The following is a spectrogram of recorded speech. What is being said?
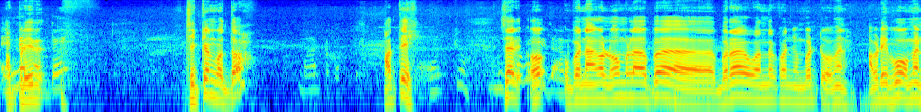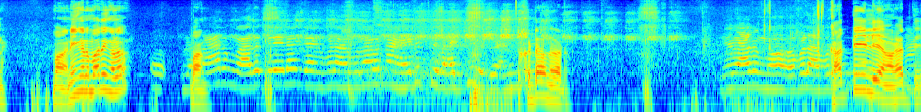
அப்படி சிக்கன் கொத்தோ? அத்தி. சரி ஓ இப்போ நாங்கள் நோம்பலாக இப்போ பிறகு வந்து கொஞ்சம் வெட்டுவோமே அப்படியே போவோமே வாங்க நீங்களும் பாருங்களோ? வாங்க. கிட்ட வந்து காட்டும் கத்தி இல்லையாம்மா கத்தி?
